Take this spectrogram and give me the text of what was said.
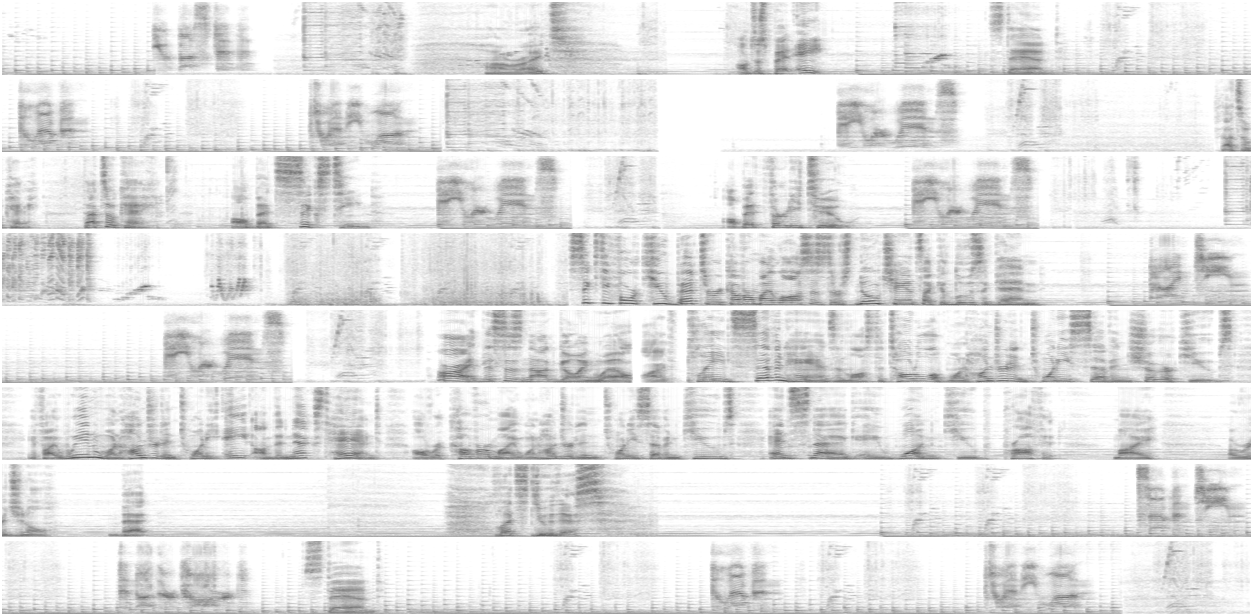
You busted. All right. I'll just bet eight. Stand. 11. 21. Dealer wins. That's okay. That's okay. I'll bet 16. Dealer wins. I'll bet 32. Dealer wins. Sixty-four cube bet to recover my losses. There's no chance I could lose again. 19. All right, this is not going well. I've played seven hands and lost a total of 127 sugar cubes. If I win 128 on the next hand, I'll recover my 127 cubes and snag a one cube profit. My original bet. Let's do this. 17. Another card. Stand. 21.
